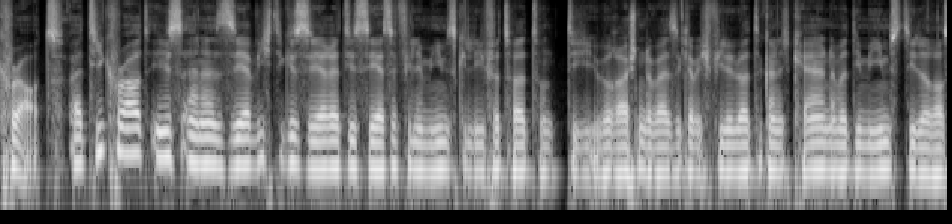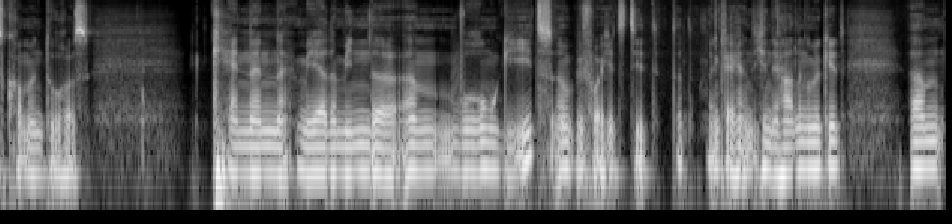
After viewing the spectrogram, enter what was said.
Crowd. IT Crowd ist eine sehr wichtige Serie, die sehr, sehr viele Memes geliefert hat und die überraschenderweise, glaube ich, viele Leute gar nicht kennen, aber die Memes, die daraus kommen, durchaus kennen, mehr oder minder. Ähm, worum geht's? Bevor ich jetzt die, dann gleich an dich in die Handlung übergeht. Ähm,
